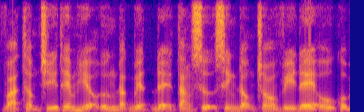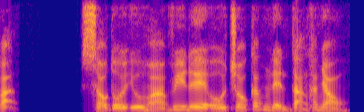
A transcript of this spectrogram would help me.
và thậm chí thêm hiệu ứng đặc biệt để tăng sự sinh động cho video của bạn. 6 tối ưu hóa video cho các nền tảng khác nhau.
